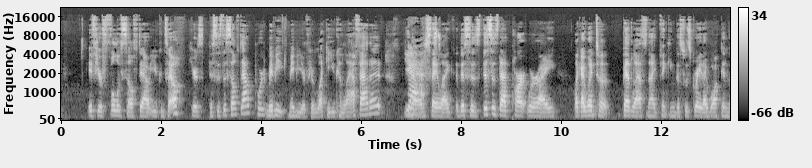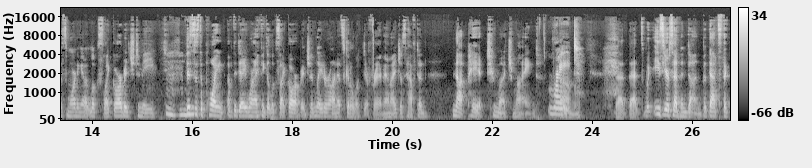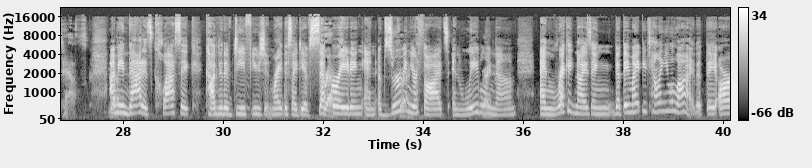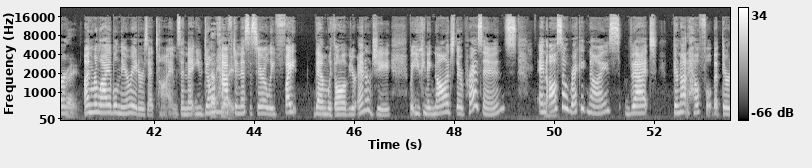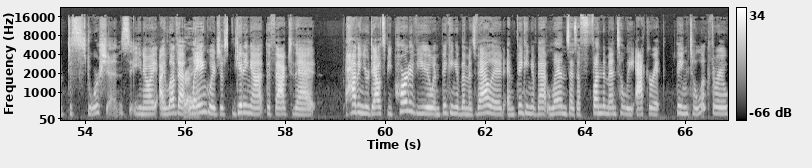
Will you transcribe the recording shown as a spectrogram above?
if you're full of self doubt, you can say, "Oh, here's this is the self doubt portion." Maybe, maybe if you're lucky, you can laugh at it, you yes. know, and say like, "This is this is that part where I like I went to bed last night thinking this was great. I walked in this morning and it looks like garbage to me. Mm-hmm. This is the point of the day when I think it looks like garbage, and later on it's going to look different, and I just have to not pay it too much mind. Right. Um, that that's easier said than done but that's the task yeah. i mean that is classic cognitive defusion right this idea of separating Correct. and observing Correct. your thoughts and labeling right. them and recognizing that they might be telling you a lie that they are right. unreliable narrators at times and that you don't that's have right. to necessarily fight them with all of your energy but you can acknowledge their presence and mm-hmm. also recognize that they're not helpful, that they're distortions. You know, I, I love that right. language of getting at the fact that having your doubts be part of you and thinking of them as valid and thinking of that lens as a fundamentally accurate thing to look through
